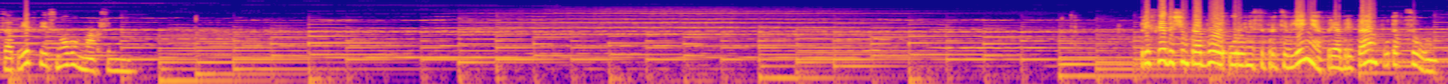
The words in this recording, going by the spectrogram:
в соответствии с новым максимумом. При следующем пробое уровня сопротивления приобретаем пут опцион.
